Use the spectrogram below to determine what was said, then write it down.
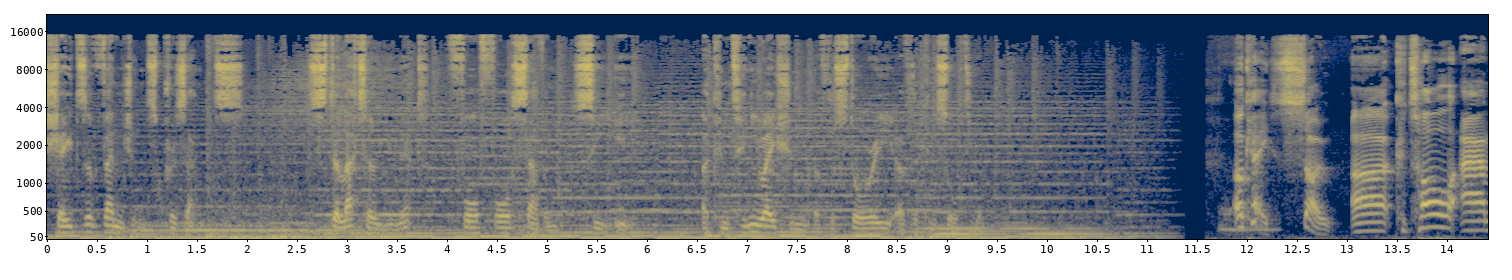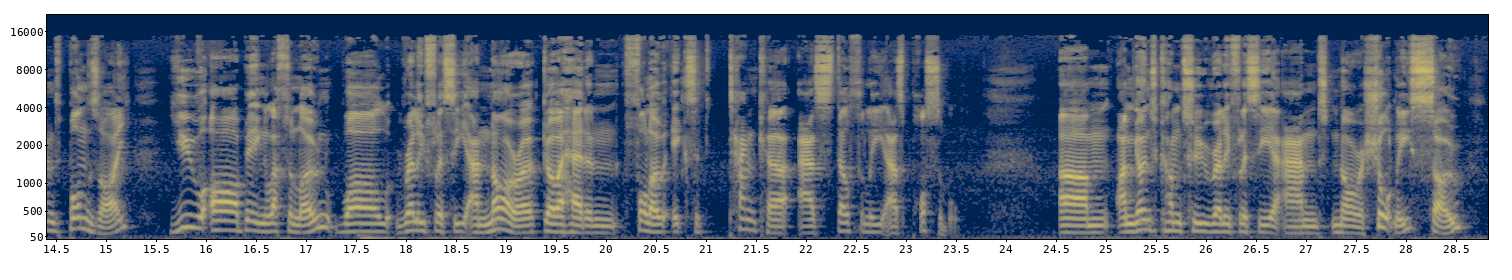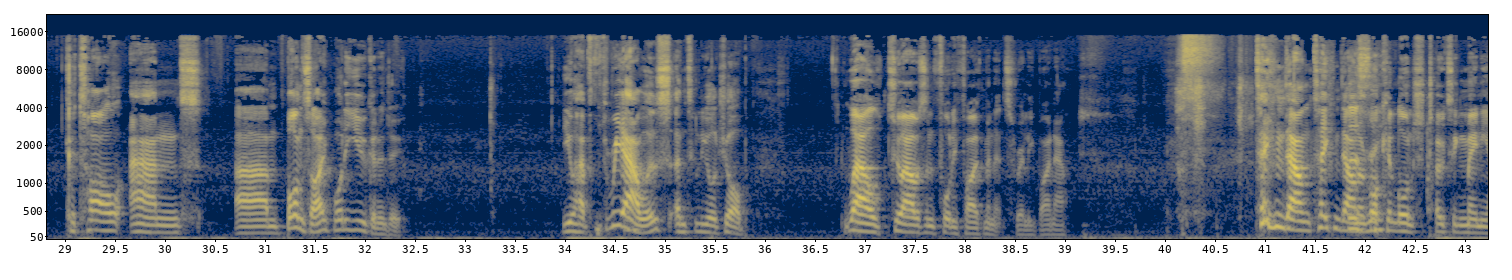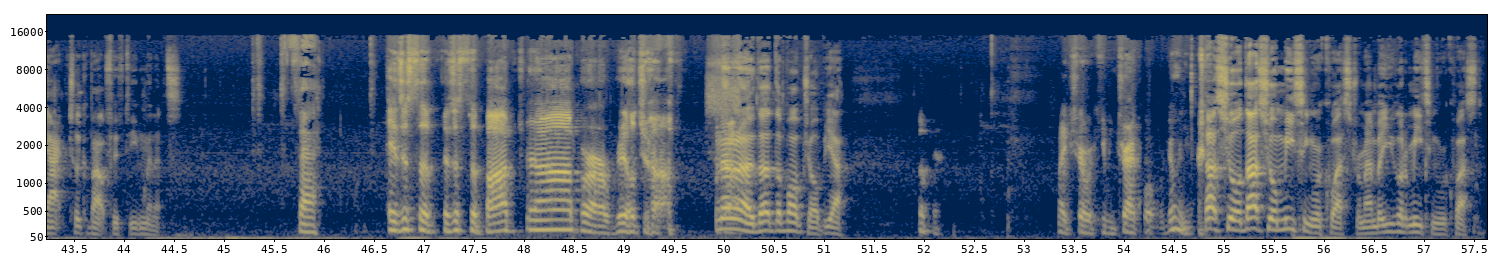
Shades of Vengeance presents Stiletto Unit 447 CE, a continuation of the story of the Consortium. Okay, so, uh, Ka'tal and Bonsai, you are being left alone while Reluflissy and Nara go ahead and follow Ixitanka as stealthily as possible. Um, I'm going to come to Reluflissy and Nara shortly, so Ka'tal and um, Bonsai, what are you going to do? You have three hours until your job. Well, two hours and forty-five minutes, really, by now. Taking down, taking down a Does he- rocket launch toting maniac took about fifteen minutes. There. Is this the is this the Bob job or a real job? No, no, no, the the Bob job, yeah. Okay. Make sure we're keeping track of what we're doing here. That's your that's your meeting request. Remember, you got a meeting request.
